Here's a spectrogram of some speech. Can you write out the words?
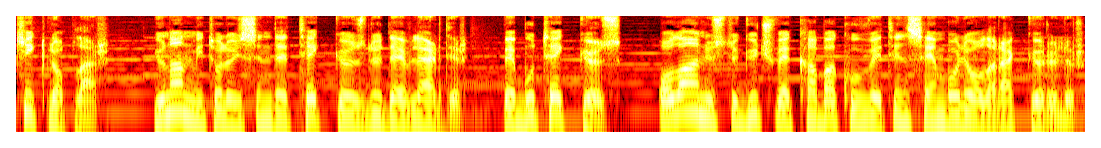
Kikloplar, Yunan mitolojisinde tek gözlü devlerdir ve bu tek göz, olağanüstü güç ve kaba kuvvetin sembolü olarak görülür.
